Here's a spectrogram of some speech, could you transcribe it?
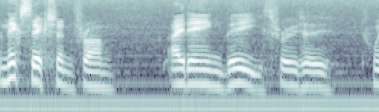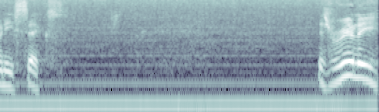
The next section from 18b through to 26 is really,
